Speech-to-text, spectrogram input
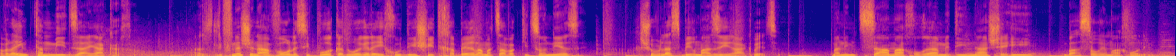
אבל האם תמיד זה היה ככה? אז לפני שנעבור לסיפור הכדורגל הייחודי שהתחבר למצב הקיצוני הזה, חשוב להסביר מה זה עיראק בעצם. מה נמצא מאחורי המדינה שהיא בעשורים האחרונים.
